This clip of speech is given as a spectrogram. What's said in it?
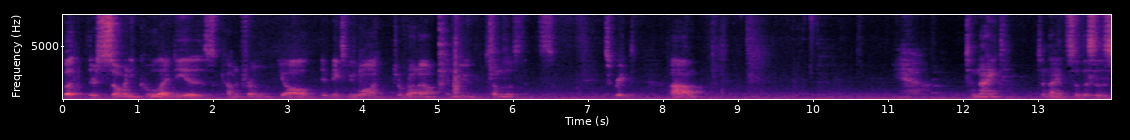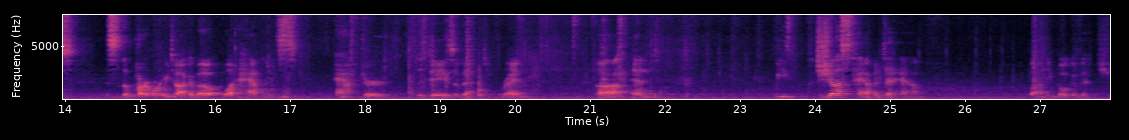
but there's so many cool ideas coming from y'all. It makes me want to run out and do some of those things. It's great. Um, yeah, tonight, tonight. So this is this is the part where we talk about what happens after the day's event, right? Uh, and we just happen to have Bonnie Bogovich,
